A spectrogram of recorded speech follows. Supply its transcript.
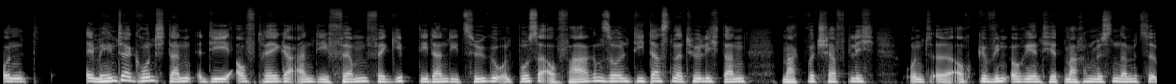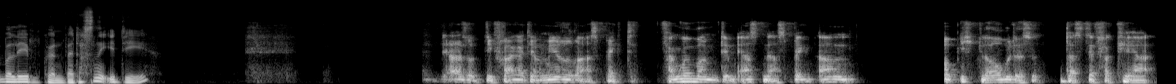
und im Hintergrund dann die Aufträge an die Firmen vergibt, die dann die Züge und Busse auch fahren sollen, die das natürlich dann marktwirtschaftlich und äh, auch gewinnorientiert machen müssen, damit sie überleben können. Wäre das eine Idee? Also die Frage hat ja mehrere Aspekte. Fangen wir mal mit dem ersten Aspekt an, ob ich glaube, dass, dass der Verkehr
